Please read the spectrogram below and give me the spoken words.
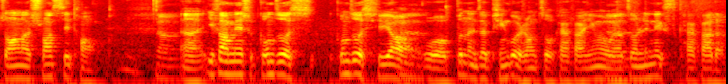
装了双系统。嗯嗯，一方面是工作需工作需要，嗯我不能在苹果上做开发，因为我要做 Linux 开发的，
